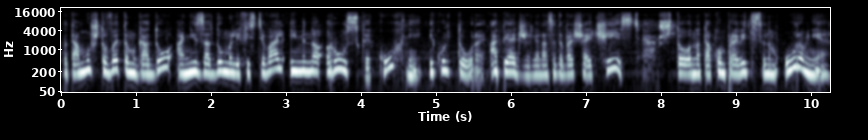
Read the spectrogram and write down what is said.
Потому что в этом году они задумали фестиваль именно русской кухни и культуры. Опять же, для нас это большая честь, что на таком правительственном уровне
